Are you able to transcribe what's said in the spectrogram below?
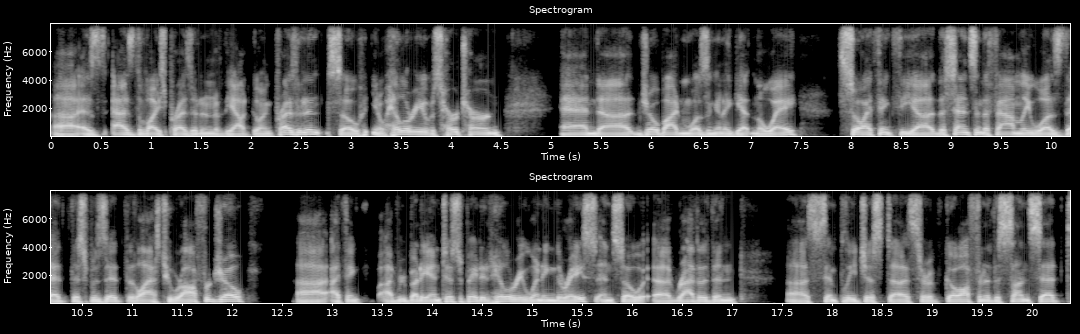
uh, as as the vice president of the outgoing president. So you know, Hillary, it was her turn, and uh, Joe Biden wasn't going to get in the way. So I think the uh, the sense in the family was that this was it, the last hurrah for Joe. Uh, I think everybody anticipated Hillary winning the race, and so uh, rather than uh, simply just sort of go off into the sunset,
